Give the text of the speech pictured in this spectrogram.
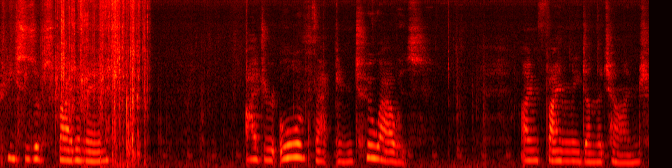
pieces of Spider-Man. I drew all of that in two hours. I'm finally done the challenge.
